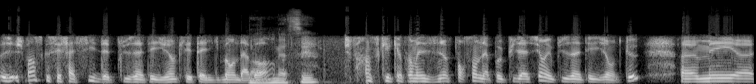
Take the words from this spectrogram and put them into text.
je pense que c'est facile d'être plus intelligent que les talibans d'abord. merci pense que 99% de la population est plus intelligente qu'eux. Euh, mais euh,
